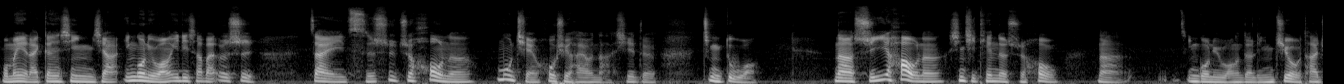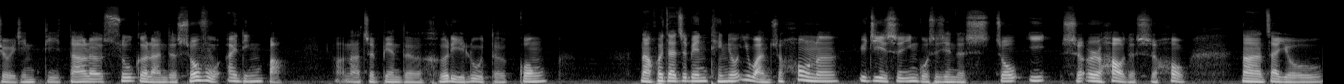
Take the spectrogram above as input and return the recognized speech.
我们也来更新一下英国女王伊丽莎白二世在辞世之后呢，目前后续还有哪些的进度哦？那十一号呢，星期天的时候，那。英国女王的灵柩，她就已经抵达了苏格兰的首府爱丁堡。好，那这边的荷里路德宫，那会在这边停留一晚之后呢，预计是英国时间的周一十二号的时候，那再由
